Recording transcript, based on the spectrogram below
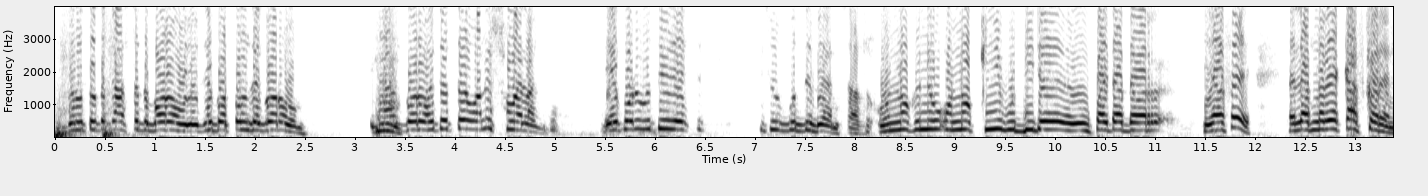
দ্রুত তো গাছটা তো বড় হলো যে বর্তমান যে গরম। বড় হইতে তো অনেক সময় লাগবে। পরিবর্তে কিছু বুদ্ধি দেন স্যার। অন্য কোনো অন্য কি উপায়টা দেওয়ার ইয়ে আছে? তাহলে আপনারা এক কাজ করেন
